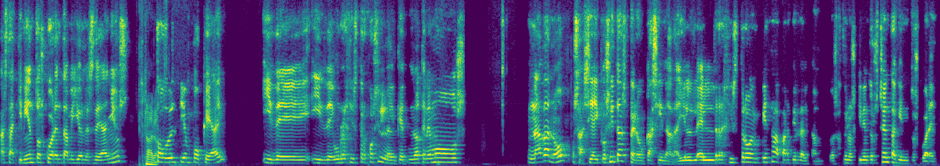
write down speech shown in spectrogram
hasta 540 millones de años, Claro. todo el tiempo que hay y de, y de un registro fósil en el que no tenemos nada, ¿no? O sea, sí hay cositas, pero casi nada. Y el, el registro empieza a partir del cámbrico, es hace unos 580, 540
